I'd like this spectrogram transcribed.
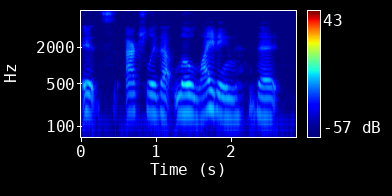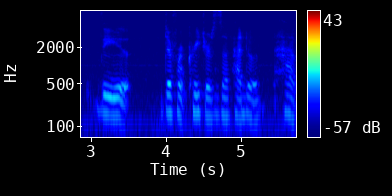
it's actually that low lighting that the different creatures and stuff had to have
